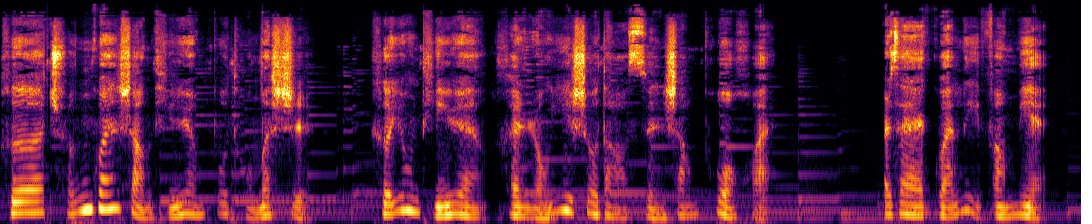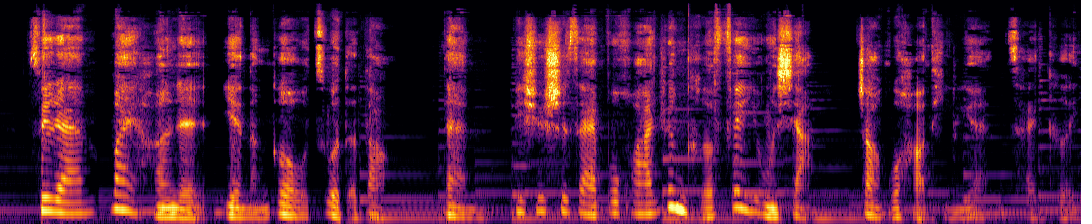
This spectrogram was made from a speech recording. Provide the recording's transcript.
和纯观赏庭院不同的是，可用庭院很容易受到损伤破坏，而在管理方面。虽然外行人也能够做得到，但必须是在不花任何费用下照顾好庭院才可以。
